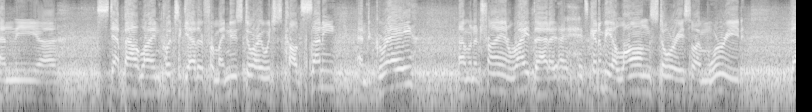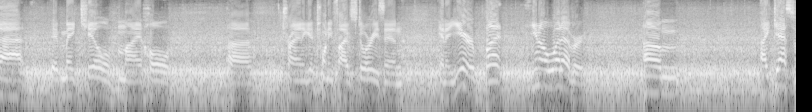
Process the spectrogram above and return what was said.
and the uh, step outline put together for my new story, which is called Sunny and Gray. I'm going to try and write that. I, I, it's going to be a long story, so I'm worried that it may kill my whole uh, trying to get 25 stories in in a year. But you know, whatever. Um, I guess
